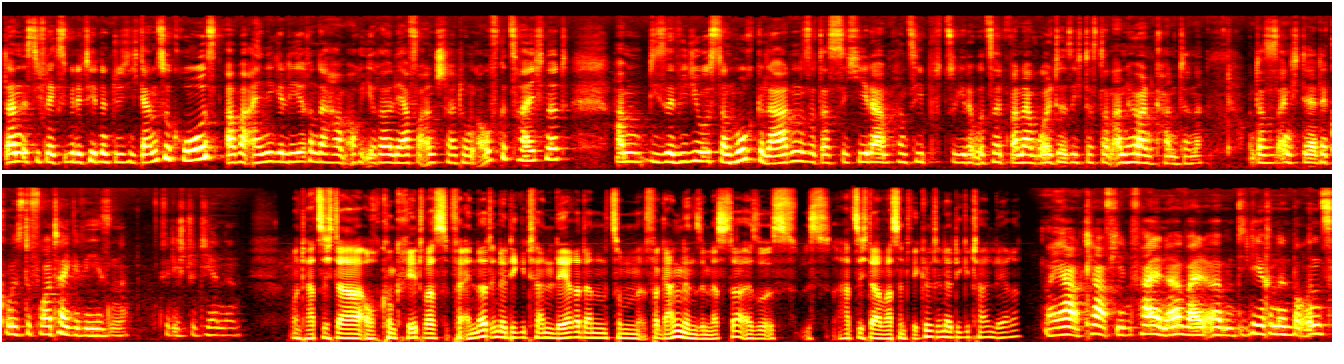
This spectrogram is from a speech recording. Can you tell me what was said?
Dann ist die Flexibilität natürlich nicht ganz so groß, aber einige Lehrende haben auch ihre Lehrveranstaltungen aufgezeichnet, haben diese Videos dann hochgeladen, sodass sich jeder im Prinzip zu jeder Uhrzeit, wann er wollte, sich das dann anhören konnte. Ne? Und das ist eigentlich der, der größte Vorteil gewesen ne? für die Studierenden. Und hat sich da auch konkret was verändert in der digitalen Lehre dann zum vergangenen Semester? Also ist, ist, hat sich da was entwickelt in der digitalen Lehre? Naja, klar, auf jeden Fall, ne? weil ähm, die Lehrenden bei uns,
